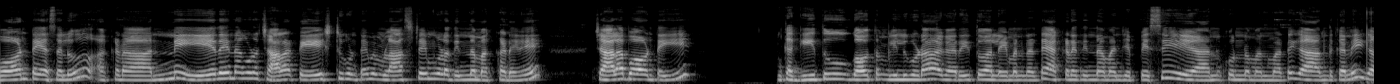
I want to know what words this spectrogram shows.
బాగుంటాయి అసలు. అక్కడ అన్నీ ఏదైనా కూడా చాలా టేస్ట్గా ఉంటాయి. మేము లాస్ట్ టైం కూడా తిన్నాం అక్కడనే చాలా బాగుంటాయి ఇంకా గీతు గౌతమ్ వీళ్ళు కూడా ఇక రీతు వాళ్ళు ఏమన్నారంటే అక్కడే తిందామని చెప్పేసి అనుకున్నాం అనమాట ఇక అందుకని ఇక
